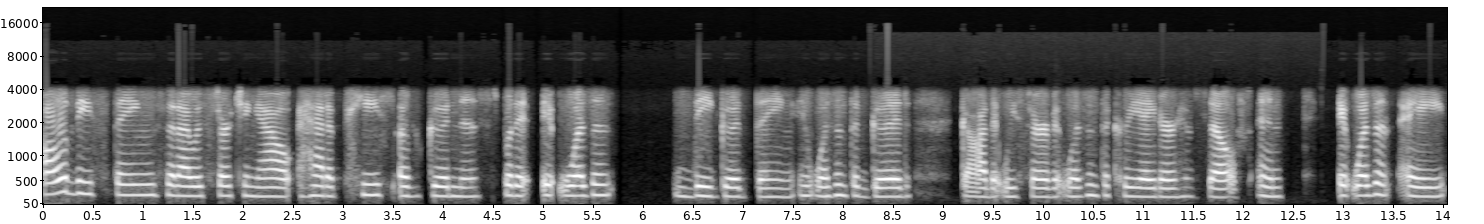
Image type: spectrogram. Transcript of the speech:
all of these things that I was searching out had a piece of goodness, but it, it wasn't the good thing. It wasn't the good God that we serve. It wasn't the Creator Himself. And it wasn't a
